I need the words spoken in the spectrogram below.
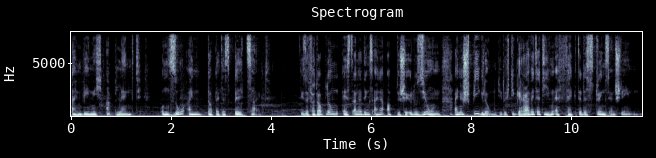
ein wenig ablenkt und so ein doppeltes Bild zeigt. Diese Verdopplung ist allerdings eine optische Illusion, eine Spiegelung, die durch die gravitativen Effekte des Strings entstehen.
